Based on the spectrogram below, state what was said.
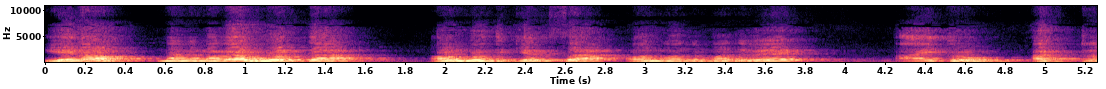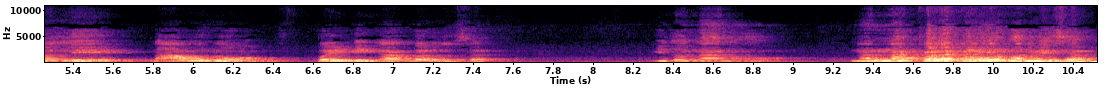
ಏನೋ ನನ್ನ ಮಗ ಓದ್ದ, ಅವನಿಗೊಂದು ಕೆಲಸ, ಅವನಿಗೊಂದು ಮದುವೆ ಆಯ್ತು. ಅಷ್ಟರಲ್ಲಿ ನಾವು ಬೈಂಡಿಂಗ್ ಆಗಬಾರ್ದು ಸರ್. ಇದು ನಾನು ನನ್ನ ಕಳಕಳಿಯ ಮನವಿ ಸರ್.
